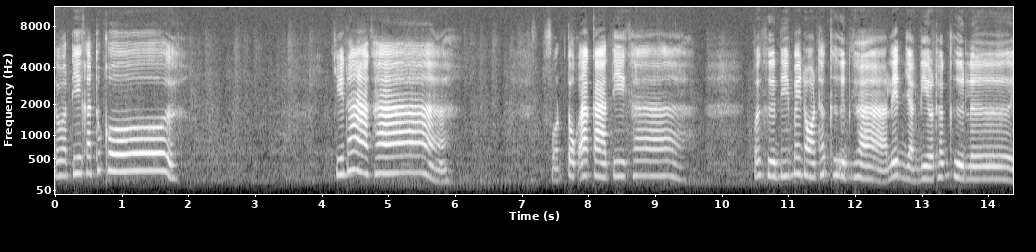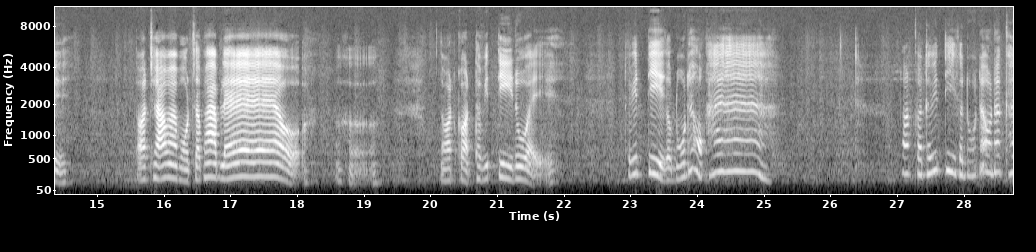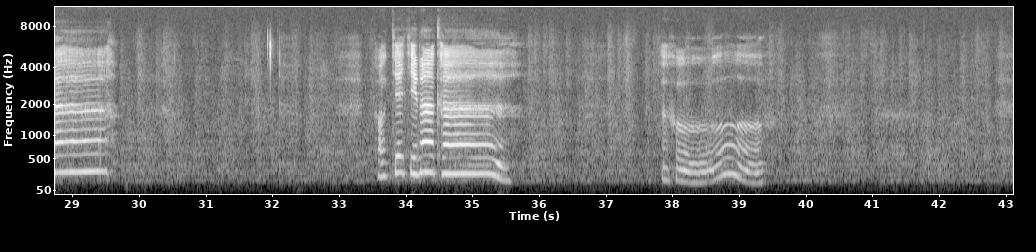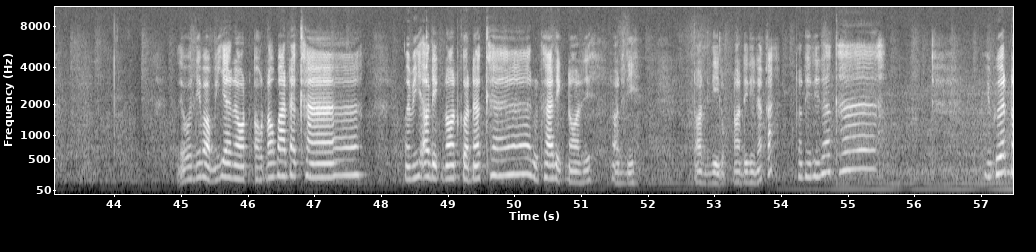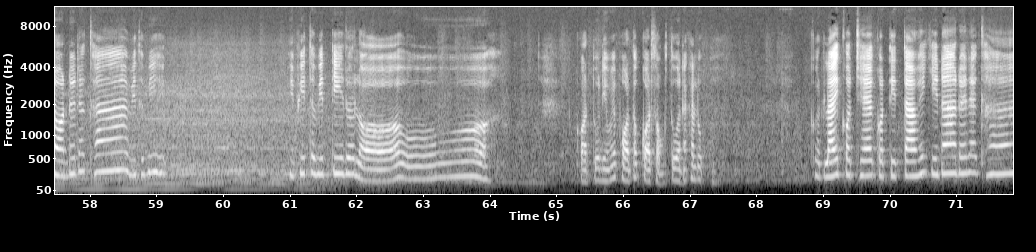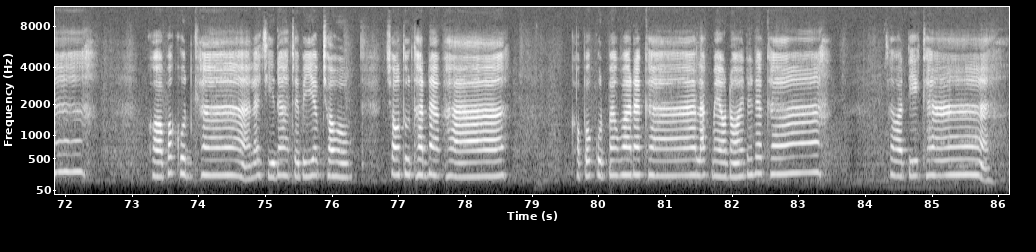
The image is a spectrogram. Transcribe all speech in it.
สวัสดีค่ะทุกคน จีน่าค่ะ ฝนตกอากาศดีค่ะ เมื่อคืนนี้ไม่นอนทั้งคืนค่ะ เล่นอย่างเดียวทั้งคืนเลย ตอนเช้ามาหมดสภาพแล้ว นอนกอดทวิตตี้ด้วย ทวิตตี้กับหนูเน่าค่ะ นอนกอดทวิตตี้กับหนูเน่านะคะ ของเจจีน่าค่ะ โอ้โห เดี๋ยววันนี้หมามิจะนอนออกนอกบ้านนะคะหมามิเอาเด็กนอนก่อนนะคะ ดูท่าเด็กนอนดิ นอนดีๆ นอนดีๆ ลูก นอนดีๆ นะคะ นอนดีๆ นะคะ มีเพื่อนนอนด้วยนะคะ มีทวีมีพิทวิตตี้ด้วยหรอ โอ้ อดตัวเดียวไม่พอต้องกอดสองตัวนะคะลูก กดไลค์กดแชร์กดติดตามให้จีน่าด้วยนะคะ ขอบพระคุณค่ะ และจีน่าจะไปเยี่ยมชมช่องทุกท่านนะคะ ขอบพระคุณมากมากนะคะ รักแมวน้อยด้วยนะคะ สวัสดีค่ะ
